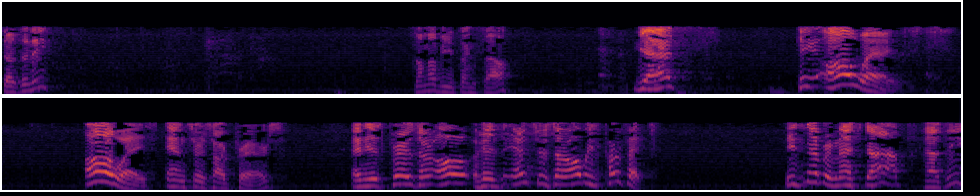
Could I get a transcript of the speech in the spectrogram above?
Doesn't He? Some of you think so. Yes. He always, always answers our prayers, and his prayers are all, his answers are always perfect. He's never messed up, has he?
